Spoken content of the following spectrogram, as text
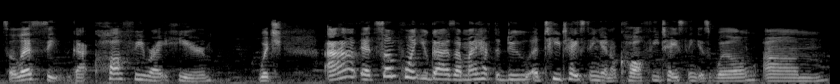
so let's see we got coffee right here which I, at some point you guys i might have to do a tea tasting and a coffee tasting as well um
